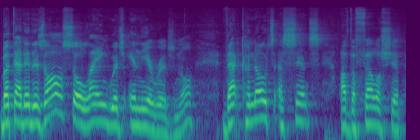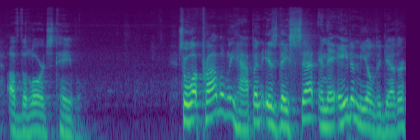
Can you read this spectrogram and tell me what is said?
but that it is also language in the original that connotes a sense of the fellowship of the Lord's table. So, what probably happened is they sat and they ate a meal together,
